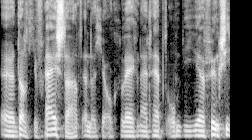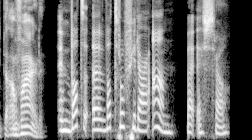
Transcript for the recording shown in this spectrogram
uh, dat het je vrij staat en dat je ook gelegenheid hebt om die uh, functie te aanvaarden. En wat, wat trof je daar aan bij Estro?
